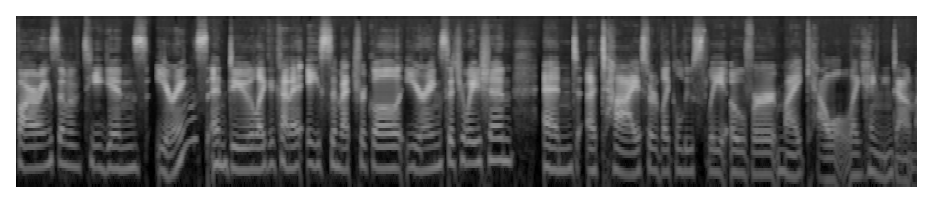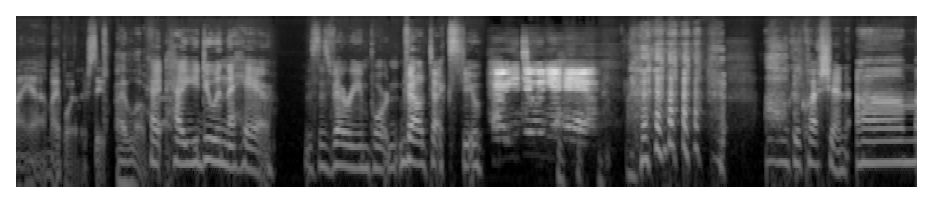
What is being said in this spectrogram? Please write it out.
borrowing some of Tegan's earrings and do like a kind of asymmetrical earring situation and a tie sort of like loosely over my cowl, like hanging down my uh, my boiler suit. I love How, that. how you doing the hair? This is very important. Val text you. How you doing your hair? oh, good question. Um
